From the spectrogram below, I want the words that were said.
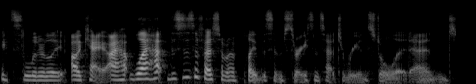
It's literally okay. I well, I had this is the first time I've played The Sims 3 since I had to reinstall it and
